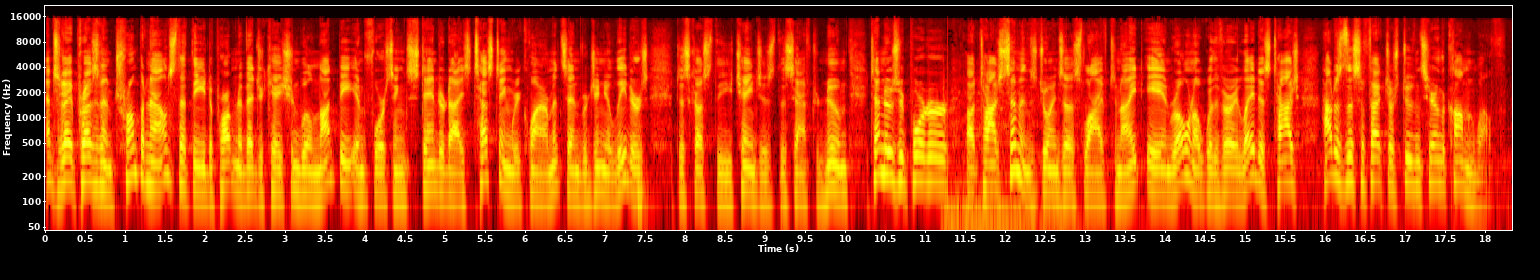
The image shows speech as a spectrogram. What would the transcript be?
And today, President Trump announced that the Department of Education will not be enforcing standardized testing requirements, and Virginia leaders discussed the changes this afternoon. 10 News reporter uh, Taj Simmons joins us live tonight in Roanoke with the very latest. Taj, how does this affect our students here in the Commonwealth?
